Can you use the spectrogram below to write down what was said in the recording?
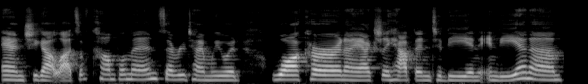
And she got lots of compliments every time we would walk her. And I actually happened to be in Indiana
